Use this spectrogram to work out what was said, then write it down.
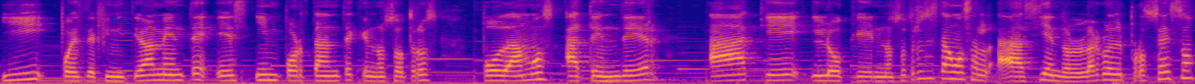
Y pues definitivamente es importante que nosotros podamos atender a que lo que nosotros estamos haciendo a lo largo del proceso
